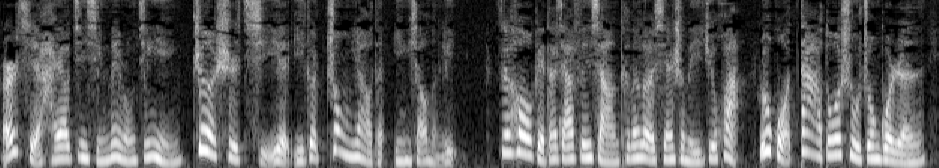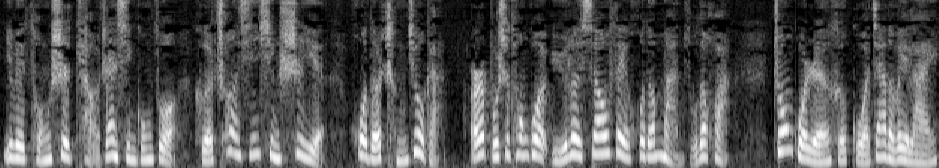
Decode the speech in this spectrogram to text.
而且还要进行内容经营，这是企业一个重要的营销能力。最后给大家分享科德勒先生的一句话：如果大多数中国人因为从事挑战性工作和创新性事业获得成就感，而不是通过娱乐消费获得满足的话，中国人和国家的未来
